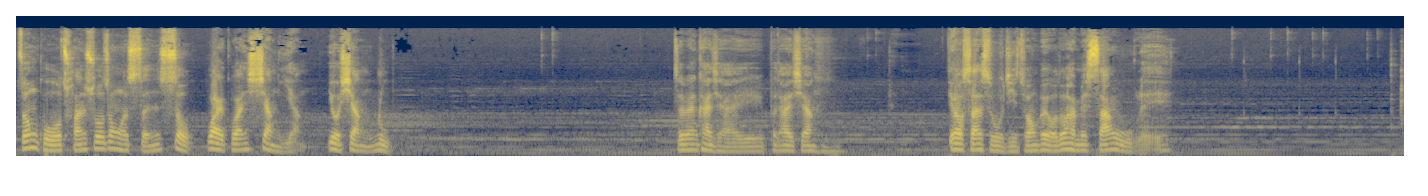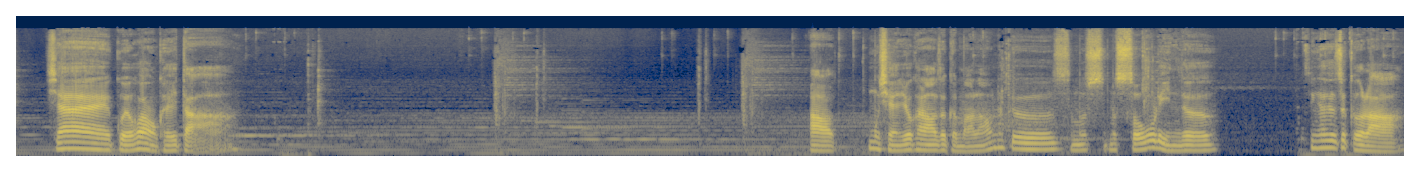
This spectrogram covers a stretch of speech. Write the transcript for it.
中国传说中的神兽，外观像羊又像鹿。这边看起来不太像。掉三十五级装备，我都还没三五嘞。现在鬼幻我可以打，好，目前就看到这个嘛，然后那个什么什么首领的，应该是这个啦，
